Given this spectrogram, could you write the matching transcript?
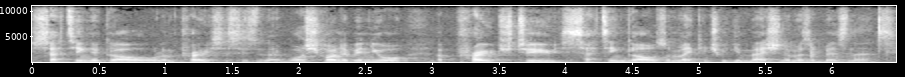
setting a goal and processes, you know, what's kind of been your approach to setting goals and making sure you measure them as a business?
